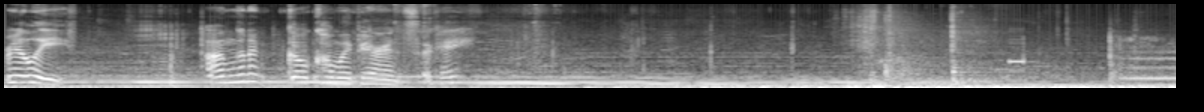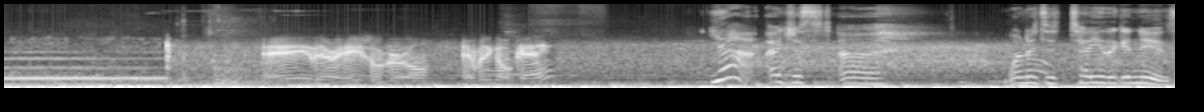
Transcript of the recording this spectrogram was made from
Really. I'm gonna go call my parents, okay? Yeah, I just, uh, wanted to tell you the good news.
